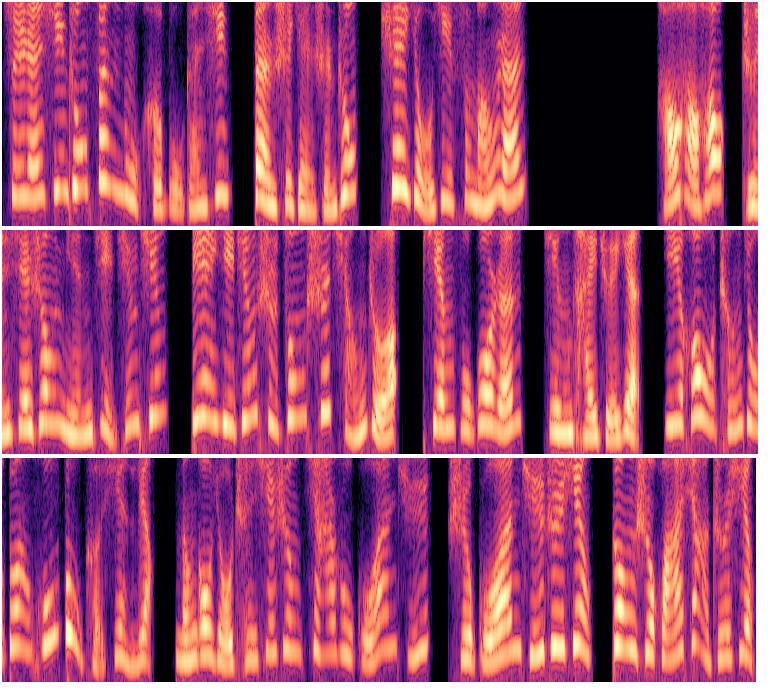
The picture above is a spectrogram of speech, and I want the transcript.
虽然心中愤怒和不甘心，但是眼神中却有一丝茫然。好好好，陈先生年纪轻轻。便已经是宗师强者，天赋过人，精彩绝艳，以后成就断乎不可限量。能够有陈先生加入国安局，是国安局之幸，更是华夏之幸。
